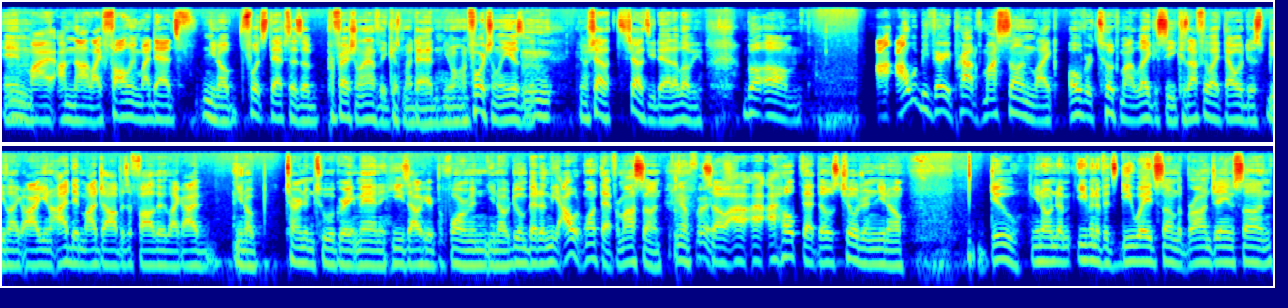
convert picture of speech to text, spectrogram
and my I'm not like following my dad's you know footsteps as a professional athlete because my dad you know unfortunately isn't. You know shout out shout out to you dad. I love you. But um I, I would be very proud if my son like overtook my legacy because I feel like that would just be like all right you know I did my job as a father. Like I you know turned him to a great man and he's out here performing you know doing better than me. I would want that for my son. Yeah, so I- I hope that those children you know do. You know, even if it's D Wade's son, LeBron James' son,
